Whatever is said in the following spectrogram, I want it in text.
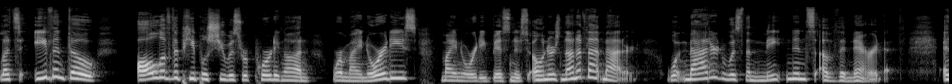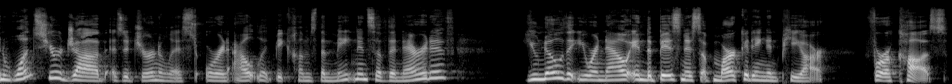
Let's, even though all of the people she was reporting on were minorities, minority business owners, none of that mattered. What mattered was the maintenance of the narrative. And once your job as a journalist or an outlet becomes the maintenance of the narrative, you know that you are now in the business of marketing and PR for a cause.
